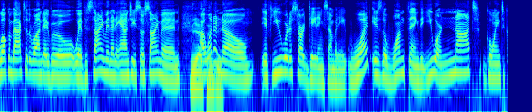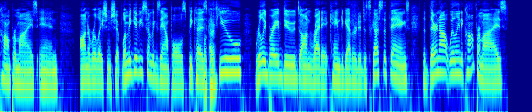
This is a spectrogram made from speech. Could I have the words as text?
Welcome back to the rendezvous with Simon and Angie. So, Simon, Yes, I want to know if you were to start dating somebody, what is the one thing that you are not going to compromise in on a relationship? Let me give you some examples because a few really brave dudes on Reddit came together to discuss the things that they're not willing to compromise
